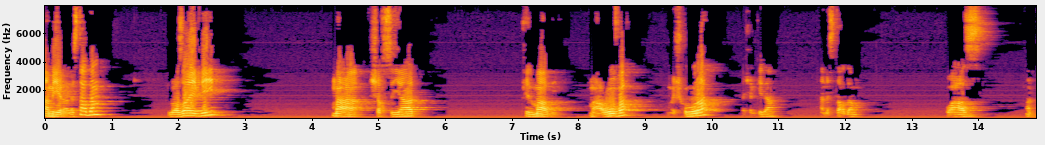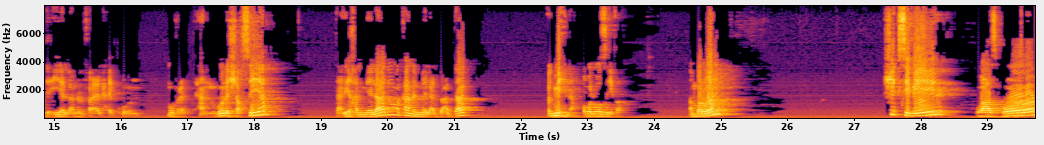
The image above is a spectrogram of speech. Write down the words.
أميرة. نستخدم الوظائف دي مع شخصيات في الماضي. معروفة مشهورة. عشان كده هنستخدم was مبدئيا لأنه الفاعل حيكون مفرد. هنقول الشخصية تاريخ الميلاد ومكان الميلاد. بعد ذاك المهنة أو الوظيفة. Number 1 Shakespeare was born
